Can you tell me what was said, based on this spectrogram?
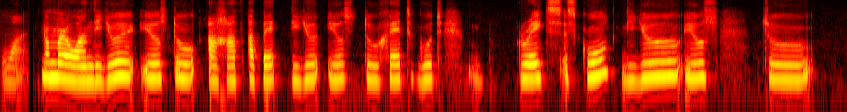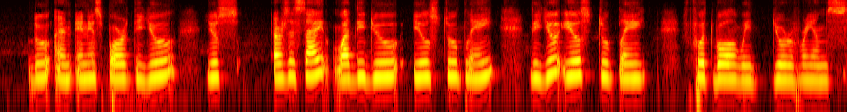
one. Number one, did you used to uh, have a pet? Did you used to had good grades school? Did you used to do an any sport? Did you use exercise? What did you used to play? Did you used to play football with your friends?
